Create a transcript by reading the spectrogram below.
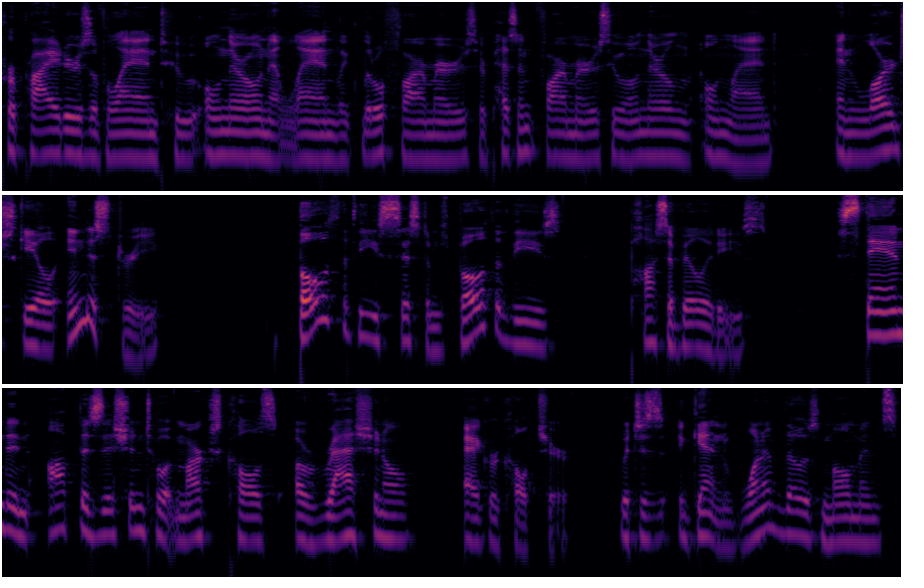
proprietors of land who own their own land, like little farmers or peasant farmers who own their own, own land, and large scale industry, both of these systems, both of these possibilities, stand in opposition to what Marx calls a rational agriculture, which is, again, one of those moments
